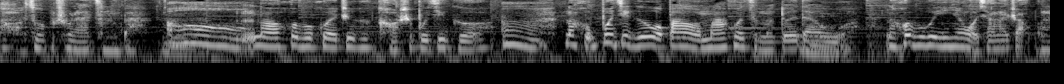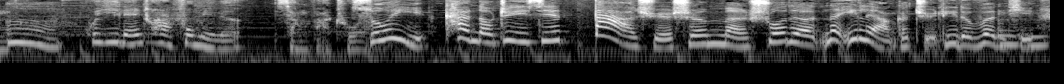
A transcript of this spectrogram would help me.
那我做不出来怎么办？哦，那会不会这个考试不及格？嗯，那会不及格，我爸我妈会怎么对待我？那会不会影响我将来找工作？嗯，会一连串负面的想法出来。所以看到这一些大学生们说的那一两个举例的问题，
